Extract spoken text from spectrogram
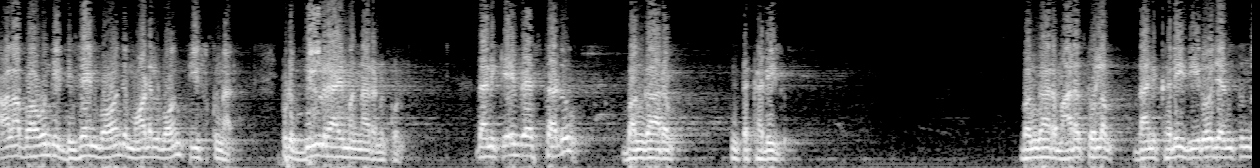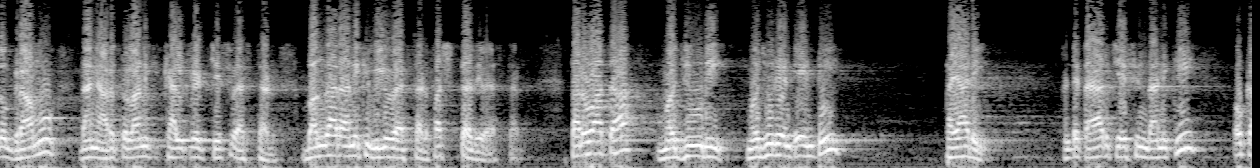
చాలా బాగుంది డిజైన్ బాగుంది మోడల్ బాగుంది తీసుకున్నారు. ఇప్పుడు బిల్ రాయమన్నారు అనుకోండి దానికి ఏం వేస్తాడు? బంగారం ఇంత ఖరీదు. బంగారం అరతులం. దాని ఖరీదు ఈ రోజు ఎంతుందో గ్రాము దాన్ని అరతులానికి క్యాల్కులేట్ చేసి వేస్తాడు. బంగారానికి విలువ వేస్తాడు. ఫస్ట్ అది వేస్తాడు. తర్వాత మజూరి. మజూరి అంటే ఏంటి? తయారీ. అంటే తయారు చేసిన దానికి ఒక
